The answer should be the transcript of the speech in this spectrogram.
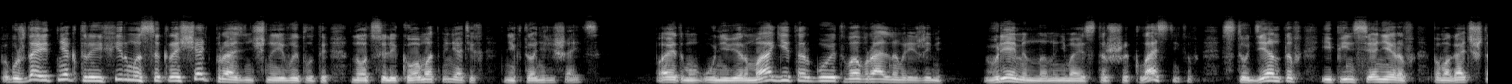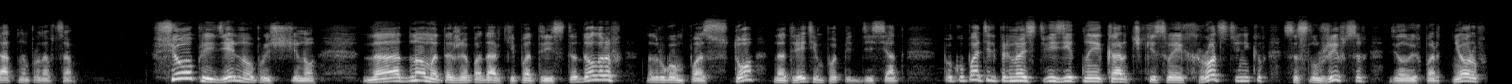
побуждает некоторые фирмы сокращать праздничные выплаты, но целиком отменять их никто не решается. Поэтому универмаги торгуют в авральном режиме, временно нанимая старшеклассников, студентов и пенсионеров помогать штатным продавцам. Все предельно упрощено. На одном этаже подарки по 300 долларов, на другом по 100, на третьем по 50 Покупатель приносит визитные карточки своих родственников, сослуживцев, деловых партнеров,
